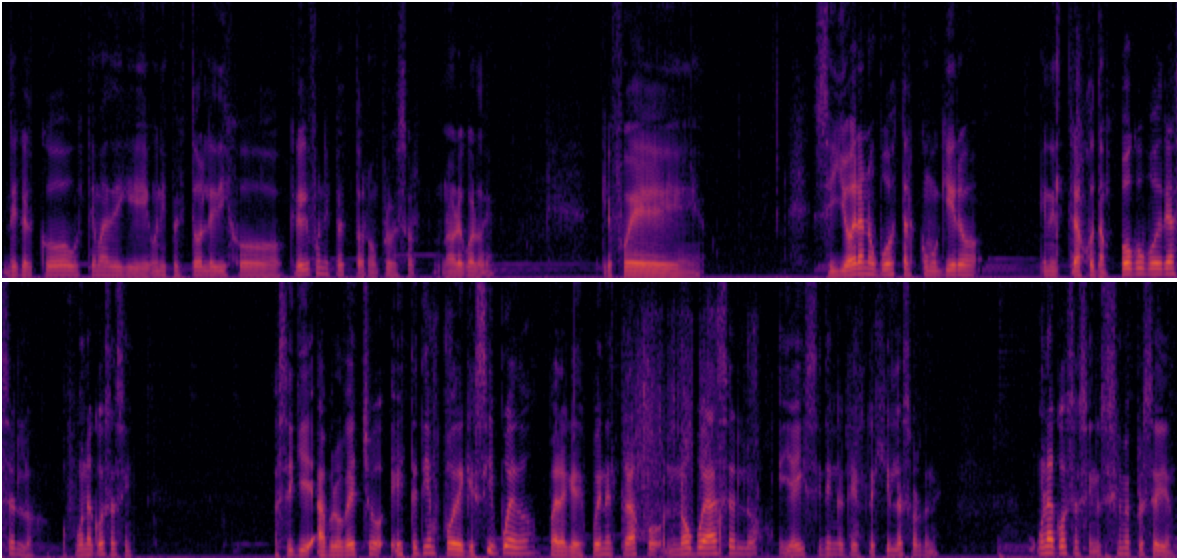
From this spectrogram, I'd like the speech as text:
recalcó un tema de que un inspector le dijo, creo que fue un inspector o un profesor, no recuerdo bien, que fue, si yo ahora no puedo estar como quiero en el trabajo tampoco podré hacerlo, o fue una cosa así. Así que aprovecho este tiempo de que sí puedo para que después en el trabajo no pueda hacerlo y ahí sí tenga que regir las órdenes. Una cosa así, no sé si me expresé bien.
